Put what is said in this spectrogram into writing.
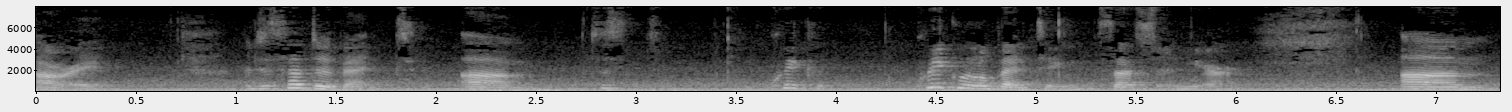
All right, I just had to vent. Um, just quick, quick little venting session here. Um,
